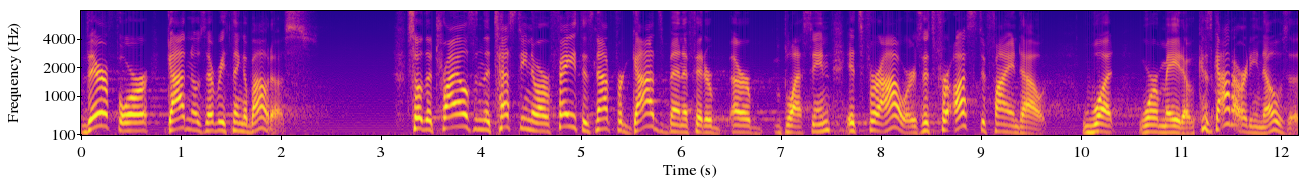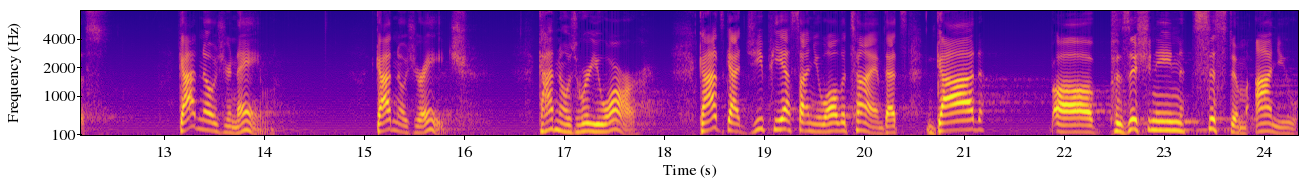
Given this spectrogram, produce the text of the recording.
Therefore, God knows everything about us. So the trials and the testing of our faith is not for God's benefit or, or blessing, it's for ours. It's for us to find out what we're made of because God already knows us. God knows your name, God knows your age, God knows where you are. God's got GPS on you all the time. That's God uh, positioning system on you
